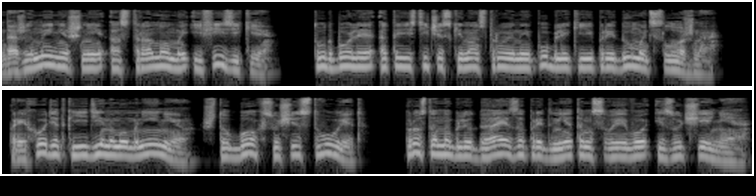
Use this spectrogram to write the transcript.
даже нынешние астрономы и физики, тут более атеистически настроенные публики и придумать сложно, приходят к единому мнению, что Бог существует, просто наблюдая за предметом своего изучения.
